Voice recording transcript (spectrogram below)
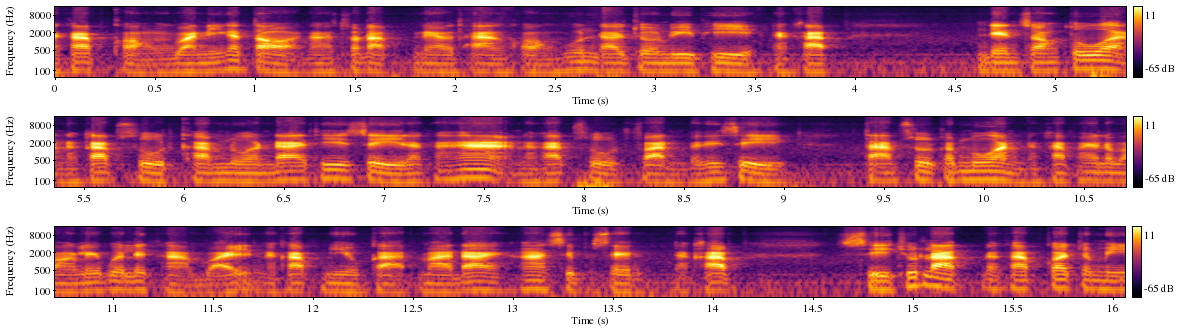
นะครับของวันนี้กันต่อนะสำหรับแนวทางของหุ้นดาวโจนส์ VP นะครับ เด่น 2 ตัวนะครับ สูตรคำนวณได้ที่ 4 แล้วก็5นะครับ สูตรฟันไปที่ 4 ตามสูตรคำนวณนะครับ ให้ระวังเลขเบิ้ลเลขหามไว้นะครับ มีโอกาสมาได้ 50%นะครับ4ชุดหลักนะครับ ก็จะมี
